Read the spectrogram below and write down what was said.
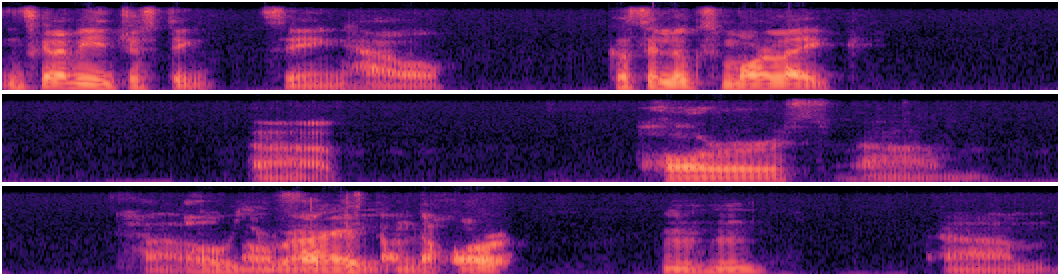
It's gonna be interesting seeing how, because it looks more like uh, horrors. Um, uh, Oh, you're or focused on the horror. Mm-hmm. um,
